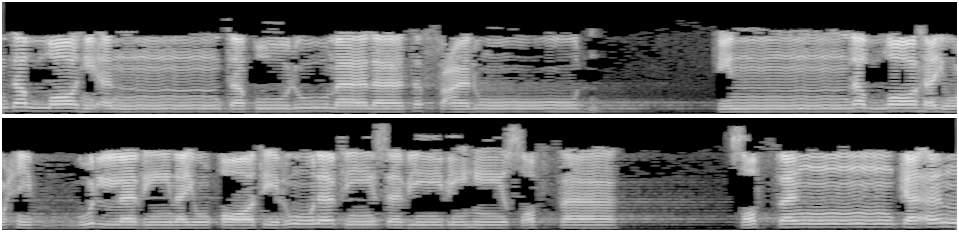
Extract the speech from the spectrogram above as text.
عِندَ اللَّهِ أَن تَقُولُوا مَا لَا تَفْعَلُونَ. إِنَّ اللَّهَ يُحِبُّ الَّذِينَ يُقَاتِلُونَ فِي سَبِيلِهِ صَفًّا. صَفًّا كَأَنَّهُم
